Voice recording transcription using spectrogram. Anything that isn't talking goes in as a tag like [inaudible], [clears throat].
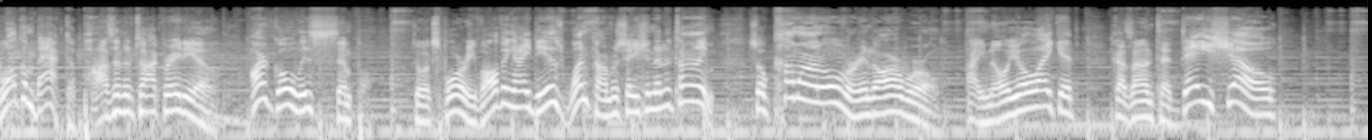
Welcome back to Positive Talk Radio. Our goal is simple to explore evolving ideas one conversation at a time. So come on over into our world. I know you'll like it because on today's show,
